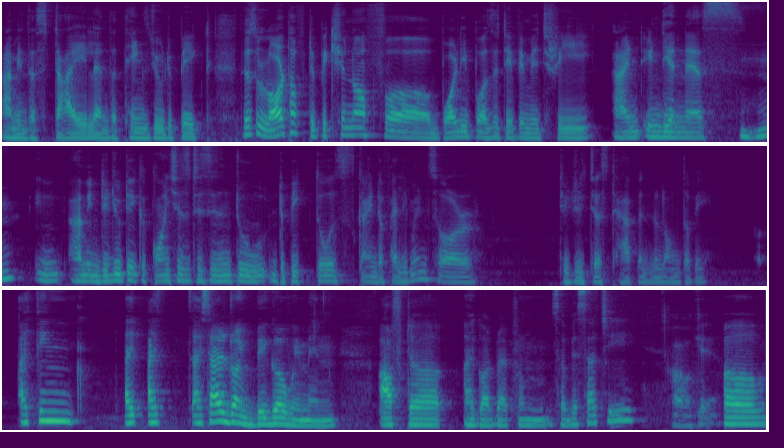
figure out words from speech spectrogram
I mean, the style and the things you depict. There's a lot of depiction of uh, body positive imagery and Indianness. In, I mean, did you take a conscious decision to depict those kind of elements, or did it just happen along the way? I think I, I I started drawing bigger women after I got back from Sabyasachi. Okay. Uh,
